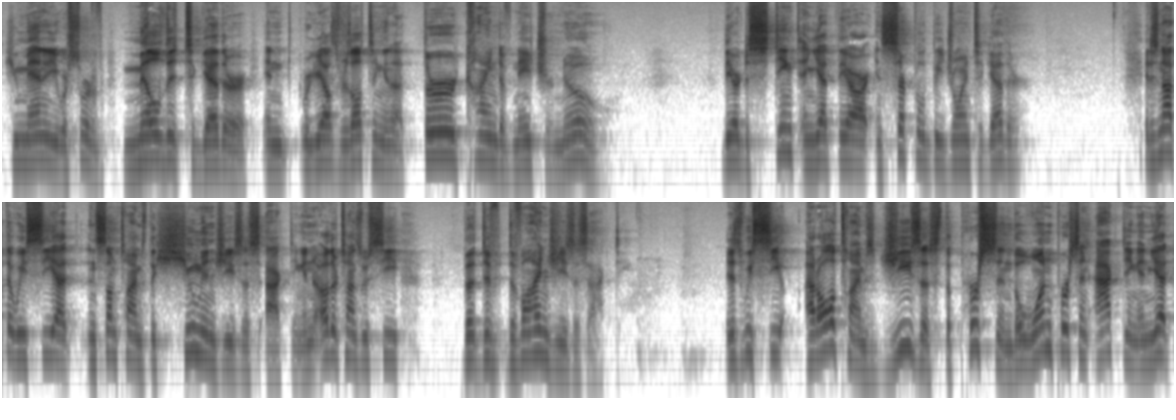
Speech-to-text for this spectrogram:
humanity were sort of melded together and resulting in a third kind of nature. No. They are distinct and yet they are inseparably joined together. It is not that we see at, and sometimes the human Jesus acting, and other times we see the div- divine Jesus acting. It is we see at all times Jesus, the person, the one person acting, and yet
